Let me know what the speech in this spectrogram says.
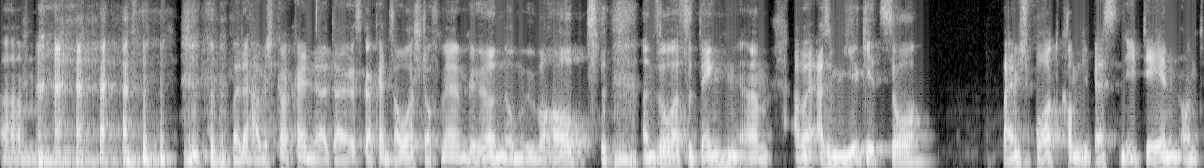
ähm, weil da habe ich gar keine, da ist gar kein Sauerstoff mehr im Gehirn, um überhaupt an sowas zu denken. Ähm, aber also mir geht's so, beim Sport kommen die besten Ideen und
